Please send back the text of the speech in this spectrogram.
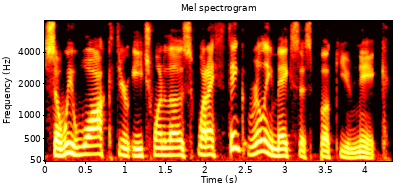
So we walk through each one of those. What I think really makes this book unique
